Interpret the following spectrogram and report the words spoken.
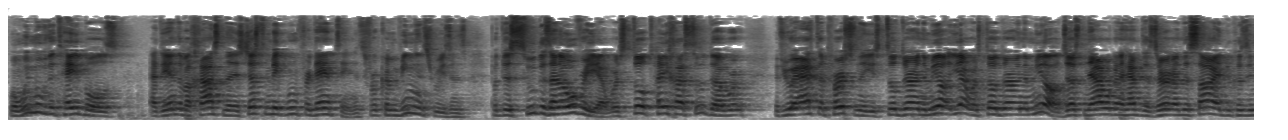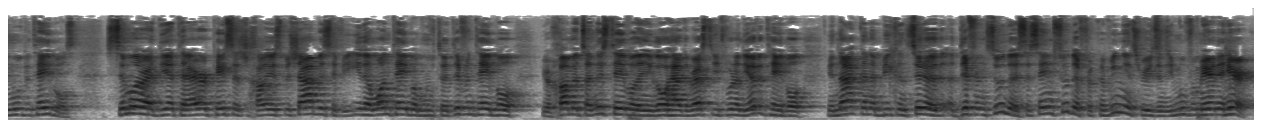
When we move the tables at the end of a chasna, it's just to make room for dancing. It's for convenience reasons. But the Suda is not over yet. We're still Teicha Suda. We're, if you ask the person, are you still during the meal? Yeah, we're still during the meal. Just now we're going to have dessert on the side because we moved the tables. Similar idea to Erev Pesach Shechalios B'Shabbos. If you eat on one table, move to a different table, your chametz on this table, then you go have the rest of your food on the other table, you're not going to be considered a different Suda. It's the same Suda for convenience reasons. You move from here to here.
